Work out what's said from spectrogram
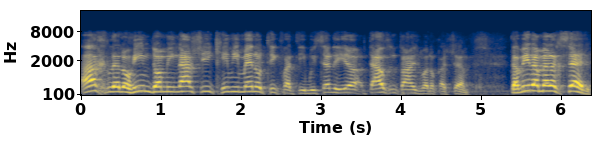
Ach lelohim dominashi kimimeno tikvati. We said it here a thousand times, Baruch Hashem. David HaMelech said,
